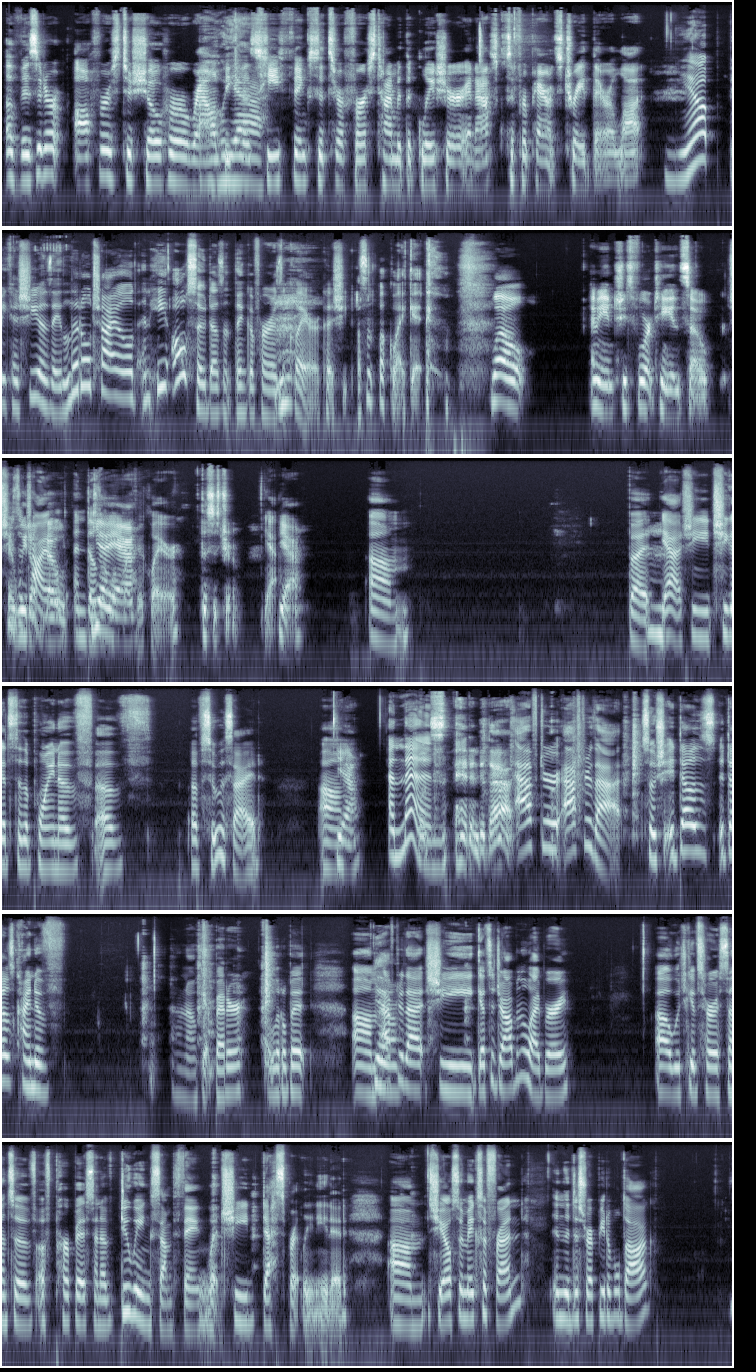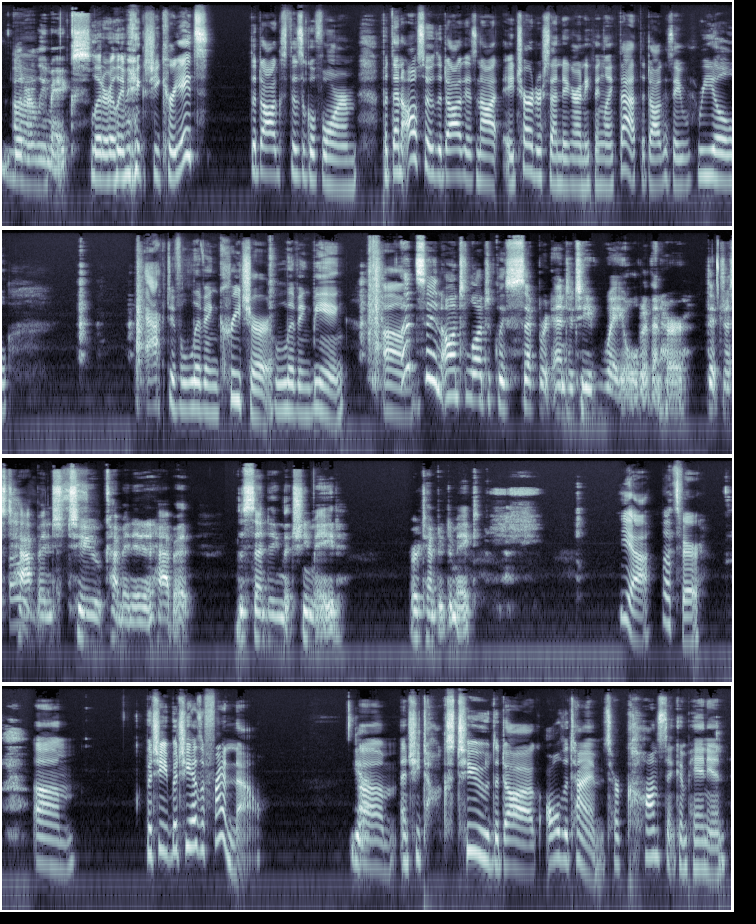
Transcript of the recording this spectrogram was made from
a visitor offers to show her around Oh, because yeah. he thinks it's her first time at the glacier and asks if her parents trade there a lot. Yep, because she is a little child, and he also doesn't think of her as a Clayr because she doesn't look like it. Well, I mean, she's 14, so She's we a don't child know. and doesn't Yeah, look yeah. like a Clayr. This is true. Yeah. Yeah. Um, but Mm. yeah, she she gets to the point of of of suicide. Um, yeah. and then Let's head into that. after after that so she, it does it does kind of i don't know get better a little bit um Yeah. after that she gets a job in the library uh, which gives her a sense of, of purpose and of doing something which she desperately needed um, she also makes a friend in the disreputable dog Literally Um, makes. literally makes she creates the dog's physical form, but then also the dog is not a charter sending or anything like that. The dog is a real active living creature, living being. Um, say an ontologically separate entity way older than her that just Oh, happened yes. to come in and inhabit the sending that she made or attempted to make. yeah, that's fair. Um, but she but she has a friend now. Yeah. Um, and she talks to the dog all the time. It's her constant companion.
